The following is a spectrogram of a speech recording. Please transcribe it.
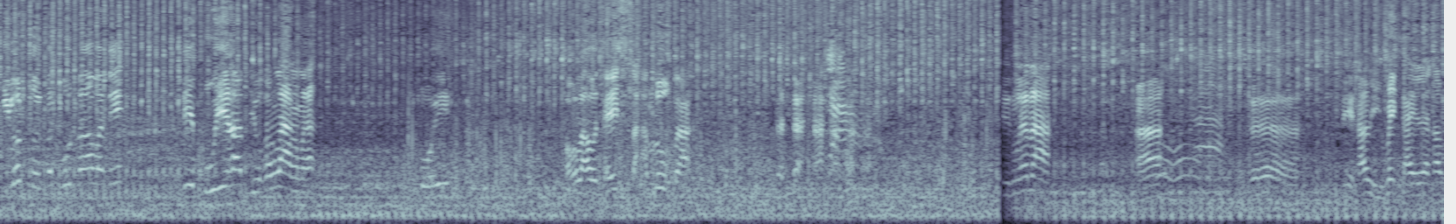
ขี่รถเปิดประทุนนะวันนี้นี่ปุ๋ยครับอยู่ข้างล่างนะปุ๋ยของเราใช้สามลูกนะ ถึงแล้วนะอะเออนี่ครับอีกไม่ไกลแล้วครับ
